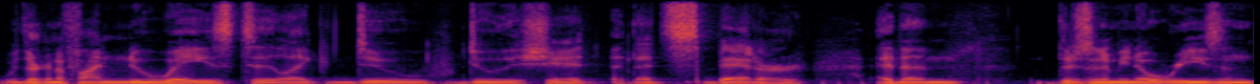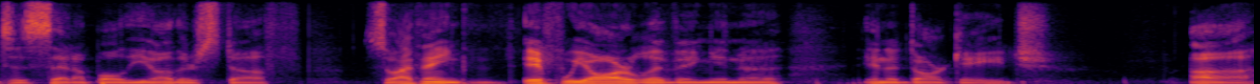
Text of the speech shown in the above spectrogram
they're gonna find new ways to like do do the shit that's better. And then there's gonna be no reason to set up all the other stuff. So I think if we are living in a in a dark age, uh,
